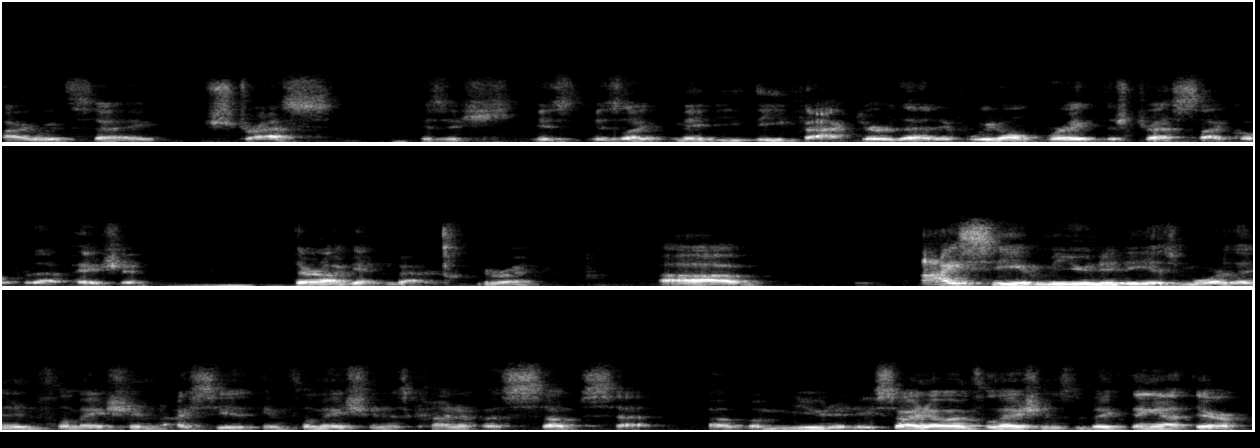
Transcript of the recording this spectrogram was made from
I would say stress is a, is is like maybe the factor that if we don't break the stress cycle for that patient, they're not getting better. You're right. Um, I see immunity as more than inflammation. I see inflammation as kind of a subset of immunity. So I know inflammation is the big thing out there,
